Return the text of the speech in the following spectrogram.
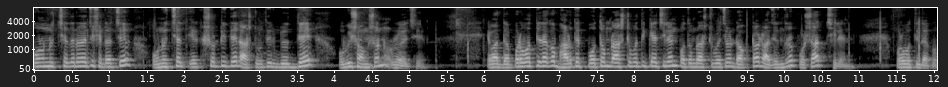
কোন অনুচ্ছেদে রয়েছে? সেটা হচ্ছে অনুচ্ছেদ একষট্টিতে রাষ্ট্রপতির বিরুদ্ধে অভিশংসন রয়েছে। এবার পরবর্তী দেখো, ভারতের প্রথম রাষ্ট্রপতি কে ছিলেন? প্রথম রাষ্ট্রপতি ছিলেন ডক্টর রাজেন্দ্র প্রসাদ ছিলেন। পরবর্তী দেখো,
